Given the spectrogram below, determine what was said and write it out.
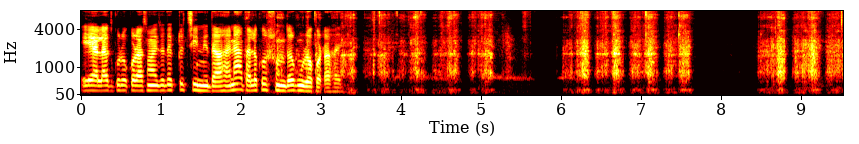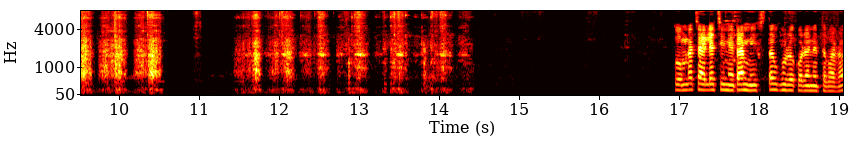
এই এলাচ গুঁড়ো করার সময় যদি একটু চিনি দেওয়া হয় না, তাহলে খুব সুন্দর গুঁড়ো করা হয়। তোমরা চাইলে চিনিটা মিক্সটাও গুঁড়ো করে নিতে পারো।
